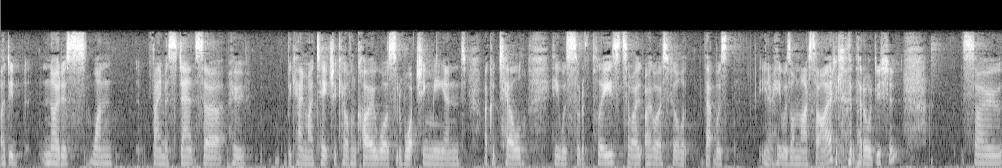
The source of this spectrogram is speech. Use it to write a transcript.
I did notice one famous dancer who became my teacher, Kelvin Coe, was sort of watching me, and I could tell he was sort of pleased. So I, I always feel that that was, you know, he was on my side at that audition so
